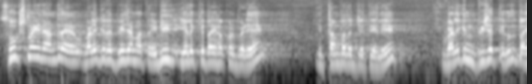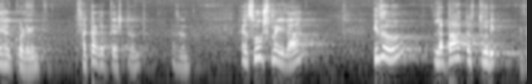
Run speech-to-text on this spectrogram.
ಸೂಕ್ಷ್ಮ ಇಲ್ಲ ಅಂದರೆ ಒಳಗಿನ ಬೀಜ ಮಾತ್ರ, ಇಡೀ ಏಲಕ್ಕಿ ಬಾಯಿ ಹಾಕ್ಕೊಳ್ಬೇಡಿ ಈ ತಂಬಲದ ಜೊತೆಯಲ್ಲಿ. ಒಳಗಿನ ಬೀಜ ತೆಗೆದು ಬಾಯಿ ಹಾಕ್ಕೊಳ್ಳಿ ಅಂತ. ಸಾಕಾಗತ್ತೆ ಅಷ್ಟು ಅಂತ. ಅದು ಸೂಕ್ಷ್ಮ ಇಲ್ಲ. ಇದು ಲತಾ ಕಸ್ತೂರಿ ಇದು.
